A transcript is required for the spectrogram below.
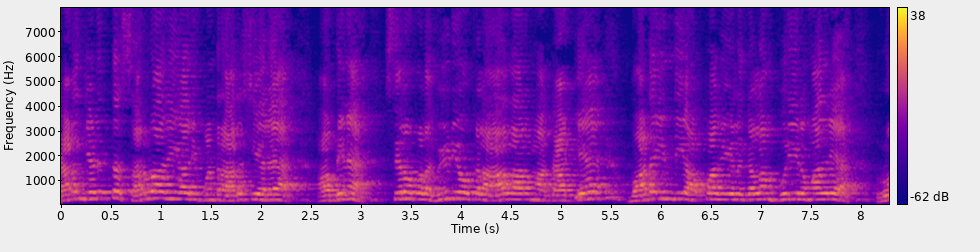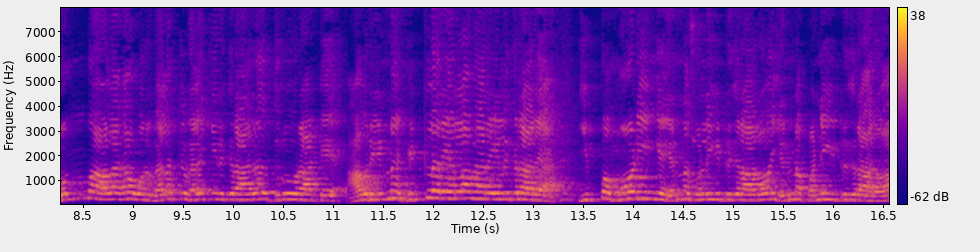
கடைஞ்செடுத்த சர்வாதிகாரி பண்ற அரசியலை அப்படின்னு சில பல வீடியோக்களை ஆதாரமா காட்டி வட இந்திய அப்பாவிகளுக்கெல்லாம் புரியுற மாதிரி ரொம்ப அழகா ஒரு விளக்கு விளக்கி இருக்கிறாரு துருவராட்டி. அவர் இன்னும் ஹிட்லர் எல்லாம் வேற இழுக்கிறாரு. இப்ப மோடி இங்க என்ன சொல்லிக்கிட்டு இருக்கிறாரோ என்ன பண்ணிக்கிட்டு இருக்கிறாரோ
